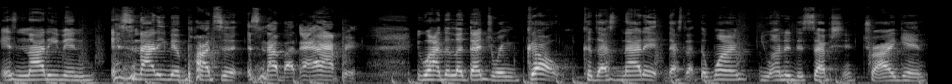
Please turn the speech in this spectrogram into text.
it's not even it's not even about to it's not about to happen. You're gonna have to let that dream go because that's not it. That's not the one. You under deception. Try again.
